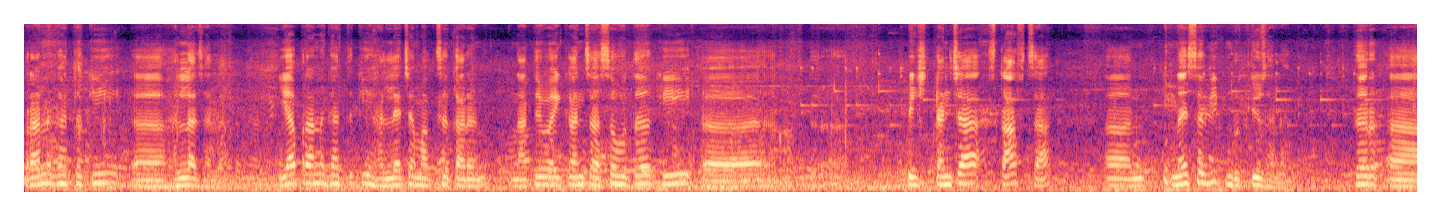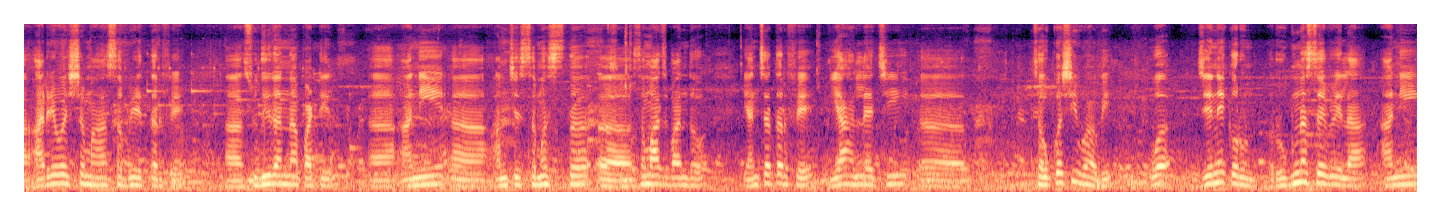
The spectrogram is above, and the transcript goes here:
प्राणघातकी हल्ला झाला. या प्राणघातकी हल्ल्याच्या मागचं कारण नातेवाईकांचं असं होतं की पेश त्यांच्या स्टाफचा नैसर्गिक मृत्यू झाला. तर आर्यवैश्य महासभेतर्फे सुधीरांना पाटील आणि आमचे समस्त समाज बांधव यांच्यातर्फे या हल्ल्याची चौकशी व्हावी व जेणेकरून रुग्णसेवेला आणि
